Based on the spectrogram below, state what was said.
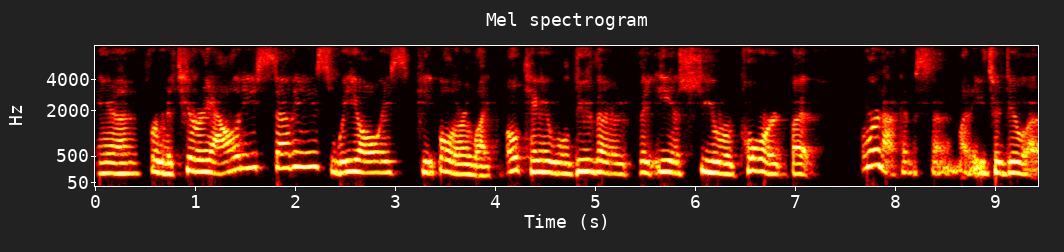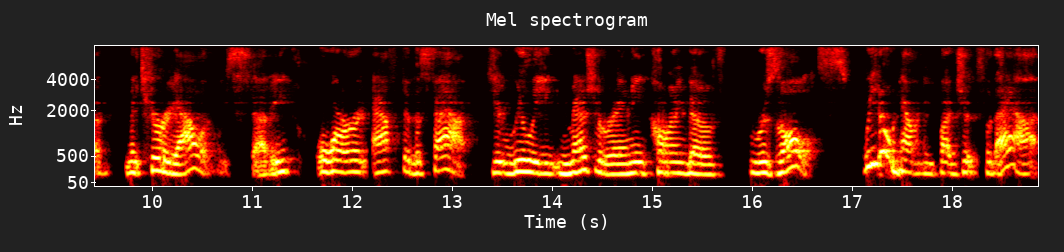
And for materiality studies, we always people are like, okay, we'll do the the ESG report, but we're not going to spend money to do a materiality study or after the fact to really measure any kind of results. We don't have any budget for that.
